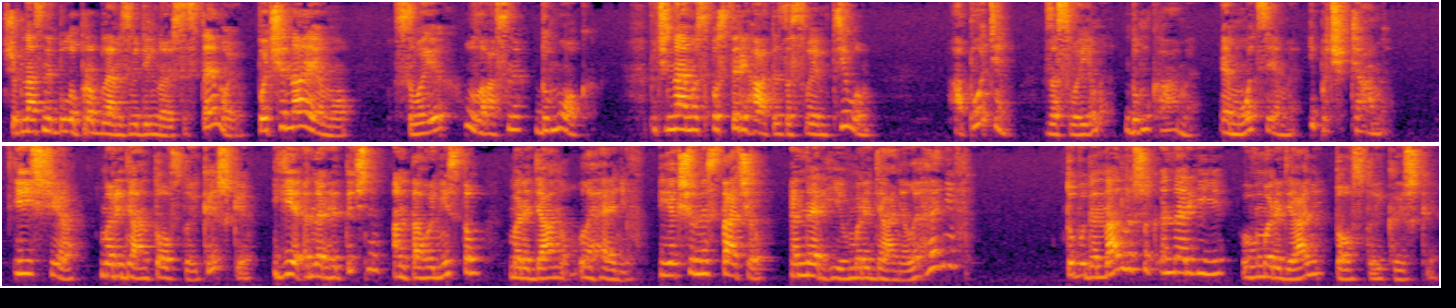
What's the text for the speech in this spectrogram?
щоб в нас не було проблем з видільною системою, починаємо своїх власних думок. Починаємо спостерігати за своїм тілом, а потім за своїми думками, емоціями і почуттями. І ще меридіан товстої кишки є енергетичним антагоністом меридіану легенів. І якщо нестача енергії в меридіані легенів, то буде надлишок енергії в меридіані товстої кишки.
